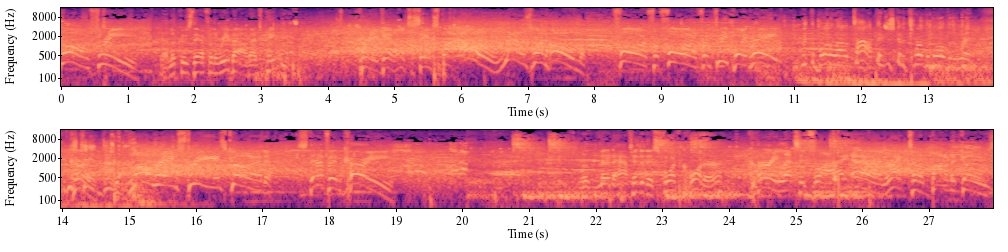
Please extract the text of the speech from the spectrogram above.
long three. Yeah, look who's there for the rebound. That's Payton. Curry again, almost the same spot. Oh, rattles one home. Four for four from three-point range. With the ball out top, they're just going to throw the ball to the rim. You just Curry. can't do that. Long range three is good. Stephen Curry. A minute and a half into this fourth quarter. Curry lets it fly, and right to the bottom it goes.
